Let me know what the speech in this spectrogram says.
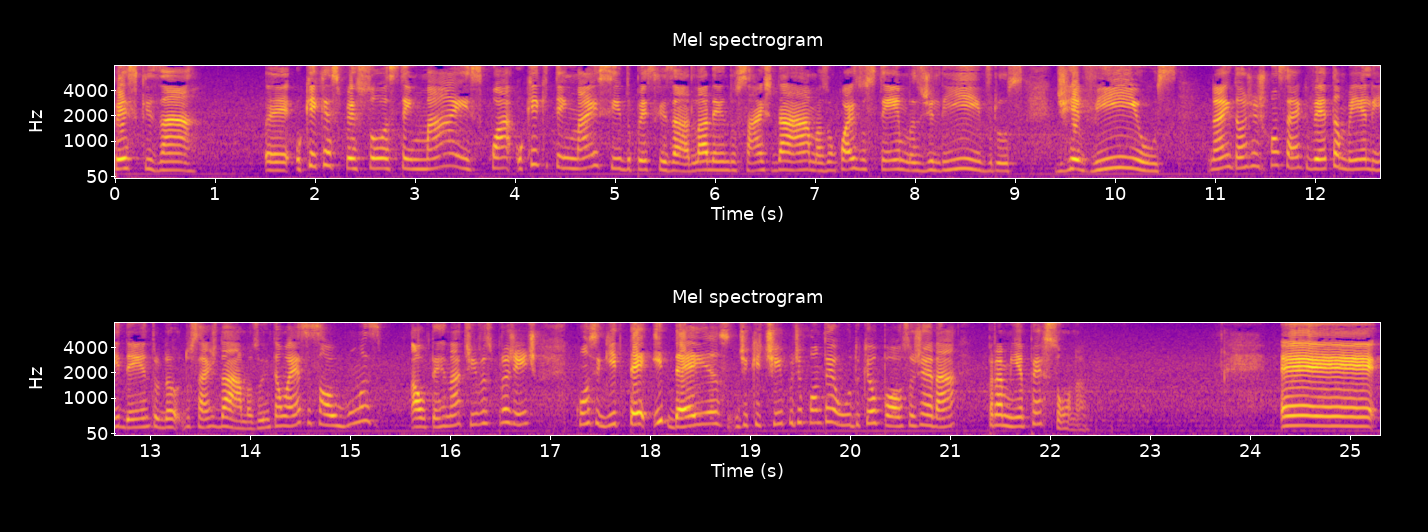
pesquisar é, o que, que as pessoas têm mais, o que, que tem mais sido pesquisado lá dentro do site da Amazon, quais os temas de livros, de reviews, né? Então a gente consegue ver também ali dentro do, do site da Amazon. Então essas são algumas alternativas para a gente conseguir ter ideias de que tipo de conteúdo que eu posso gerar para minha persona. É,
